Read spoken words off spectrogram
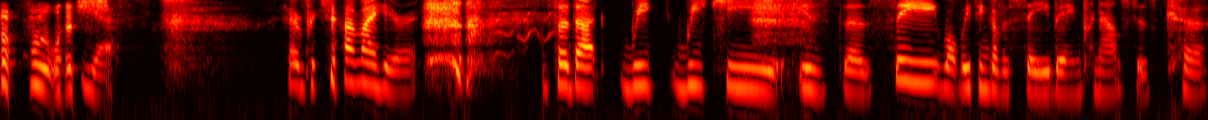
so foolish. yes. Every time I hear it. So that we, wiki is the C, what we think of as C being pronounced as K,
